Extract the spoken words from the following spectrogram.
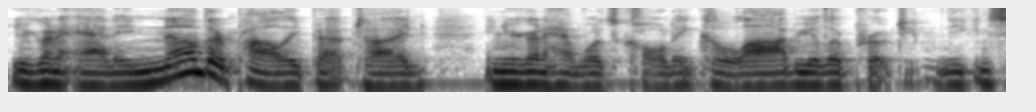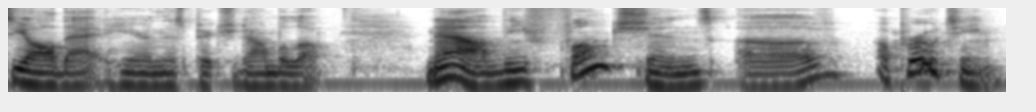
you're going to add another polypeptide and you're going to have what's called a globular protein. You can see all that here in this picture down below. Now, the functions of a protein.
